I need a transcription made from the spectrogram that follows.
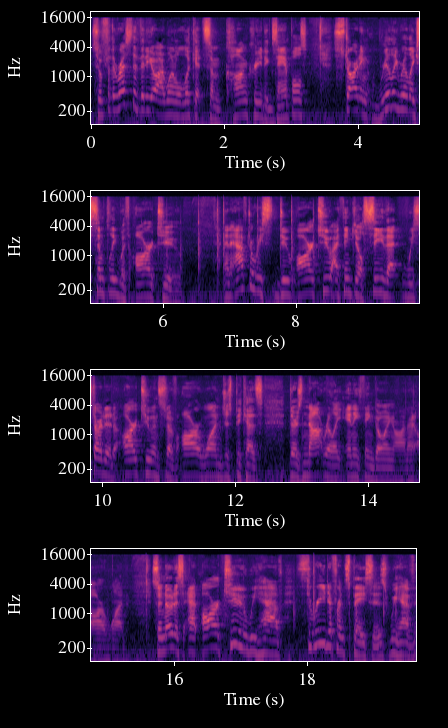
So for the rest of the video, I want to look at some concrete examples, starting really, really simply with R2. And after we do R2, I think you'll see that we started at R2 instead of R1 just because there's not really anything going on at R1. So notice at R2 we have three different spaces. We have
